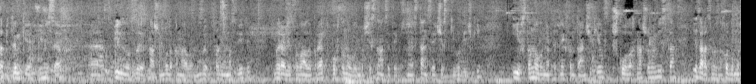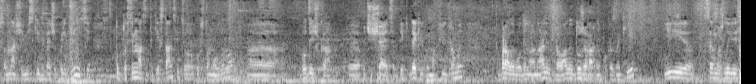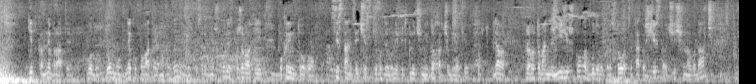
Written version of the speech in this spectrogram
За підтримки ЮНІСЕФ е, спільно з нашим водоканалом з управлінням освіти ми реалізували проект по встановленню 16 станцій очистки водички і встановлення питних фонтанчиків в школах нашого міста. І зараз ми знаходимося в нашій міській дитячій поліклініці. Тобто 17 таких станцій цього року встановлено. Е, Водичка е, очищається декількома фільтрами. Брали воду на аналіз, давали дуже гарні показники. І це можливість діткам не брати воду з дому, не купувати в магазині, безпосередньо в школі споживати її. Окрім того, ці станції чистки води вони підключені до харчоблоків, тобто для приготування їжі в школах буде використовуватися також чиста, очищена вода.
